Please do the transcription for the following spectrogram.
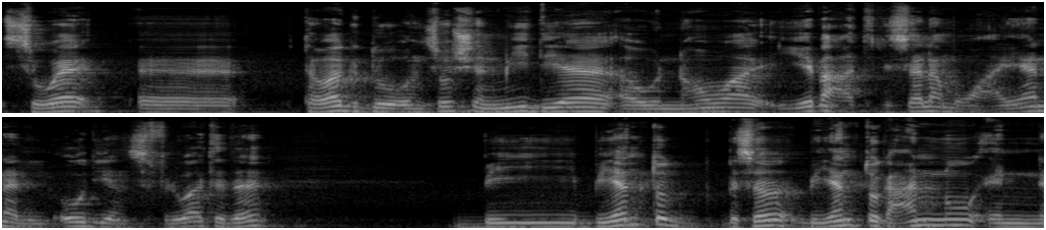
سواء آه تواجده on social media أو إن هو يبعت رسالة معينة لل audience في الوقت ده بي بينتج بينتج عنه إن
